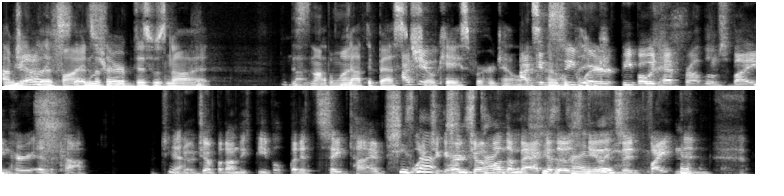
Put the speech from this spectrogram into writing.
I'm Yeah, generally that's- fine that's with her. This was not. This is not the one. Not the best can- showcase for her talent. I can see where people would have problems buying her as a cop. You Yeah. know, jumping on these people, but at the same time, She's not- watching her she's jump on the tiny. back She's of those tiny dudes and fighting and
